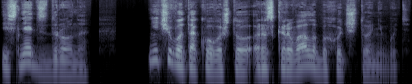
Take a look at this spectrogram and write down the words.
и снять с дрона. Ничего такого, что раскрывало бы хоть что-нибудь.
